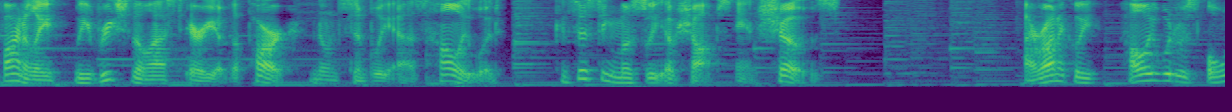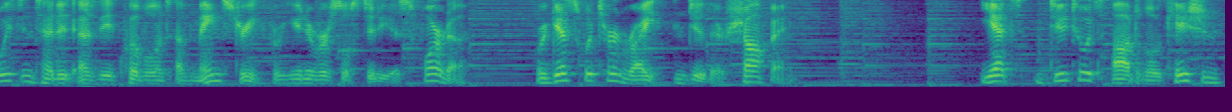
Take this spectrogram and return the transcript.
Finally, we've reached the last area of the park, known simply as Hollywood, consisting mostly of shops and shows. Ironically, Hollywood was always intended as the equivalent of Main Street for Universal Studios Florida, where guests would turn right and do their shopping. Yet, due to its odd location,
